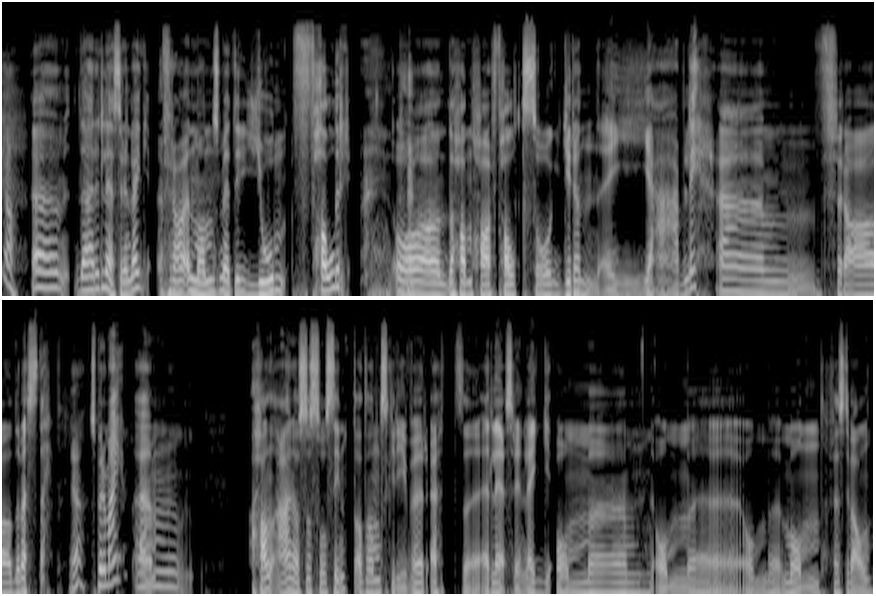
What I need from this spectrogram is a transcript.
Ja. Eh, det er et leserinnlegg fra en mann som heter Jon Faller. Og han har falt så grønnjævlig eh, fra det meste, Ja. spør du meg. Um, Han er altså så sint at han skriver et, et leserinnlegg om, eh, om, eh, om Månen-festivalen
